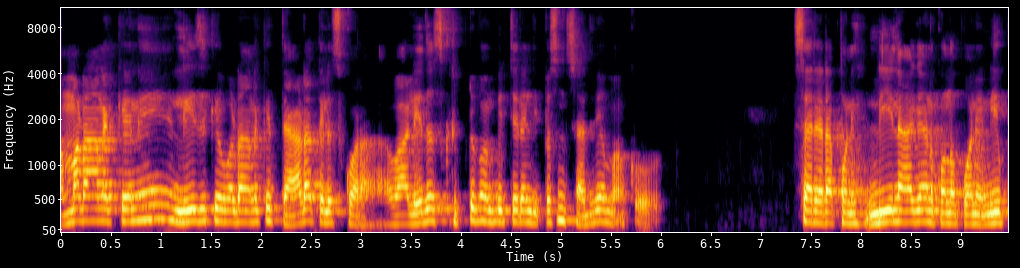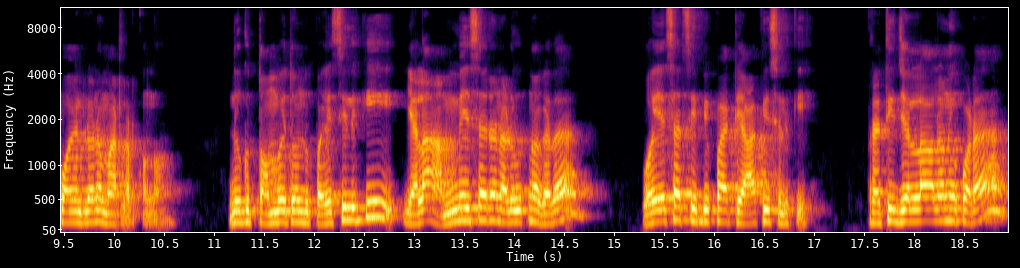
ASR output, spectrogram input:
అమ్మడానికి లీజుకి ఇవ్వడానికి తేడా తెలుసుకోరా? వాళ్ళు ఏదో స్క్రిప్ట్ పంపించారని చెప్పేసి చదివే మాకు. సరేరా పోనీ నీలాగే అనుకున్న పోనీ నీ పాయింట్లోనే మాట్లాడుకుందాం. నీకు తొంభై తొమ్మిది పైసలకి ఎలా అమ్మేశారు అని అడుగుతున్నావు కదా వైఎస్ఆర్సీపీ పార్టీ ఆఫీసులకి. ప్రతి జిల్లాలోనూ కూడా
